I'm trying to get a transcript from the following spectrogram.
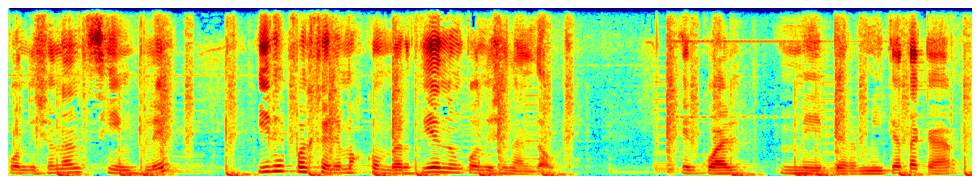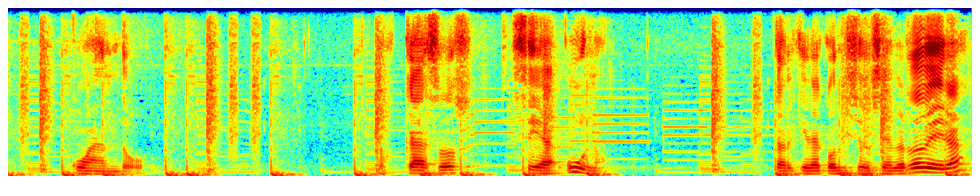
condicional simple y después queremos convertir en un condicional doble el cual me permite atacar cuando los casos sea uno, tal que la condición sea verdadera,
